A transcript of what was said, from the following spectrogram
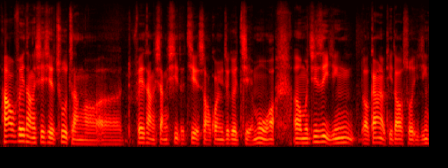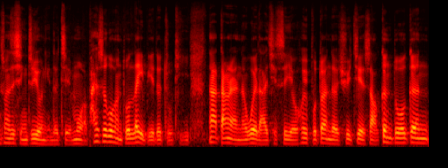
好，非常谢谢处长哦，呃，非常详细的介绍关于这个节目哦，呃，我们其实已经呃刚刚有提到说，已经算是行之有年的节目了，拍摄过很多类别的主题。那当然呢，未来其实也会不断的去介绍更多、更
